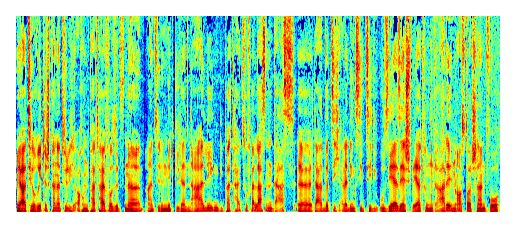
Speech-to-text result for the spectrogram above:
Ja, theoretisch kann natürlich auch ein Parteivorsitzender einzelnen Mitgliedern nahelegen, die Partei zu verlassen. Das, äh, da wird sich allerdings die CDU sehr, sehr schwer tun, gerade in Ostdeutschland, wo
